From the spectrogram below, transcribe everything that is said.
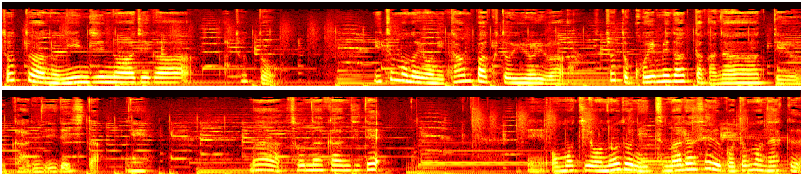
ちょっとあの人参の味がちょっといつものように淡白というよりはちょっと濃いめだったかなっていう感じでしたね。まあそんな感じで、えー、お餅を喉に詰まらせることもなく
